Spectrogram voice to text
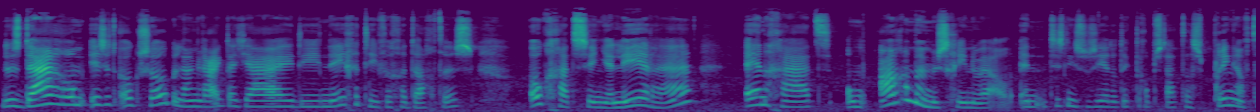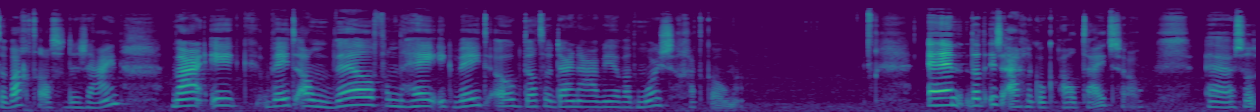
dus daarom is het ook zo belangrijk dat jij die negatieve gedachten ook gaat signaleren en gaat omarmen misschien wel. En het is niet zozeer dat ik erop sta te springen of te wachten als ze er zijn. Maar ik weet al wel van hé, hey, ik weet ook dat er daarna weer wat moois gaat komen. En dat is eigenlijk ook altijd zo. Uh, zoals,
